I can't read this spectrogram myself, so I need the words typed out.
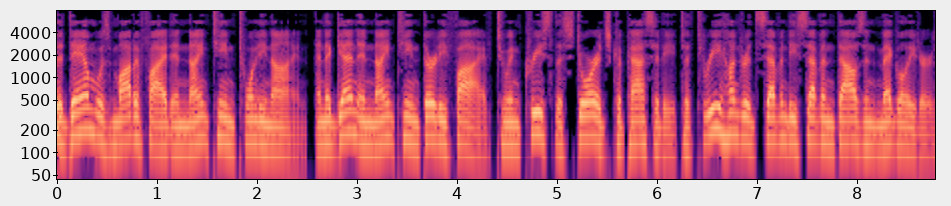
The dam was modified in 1929, and again in 1935 to increase the storage capacity to 377,000 megaliters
